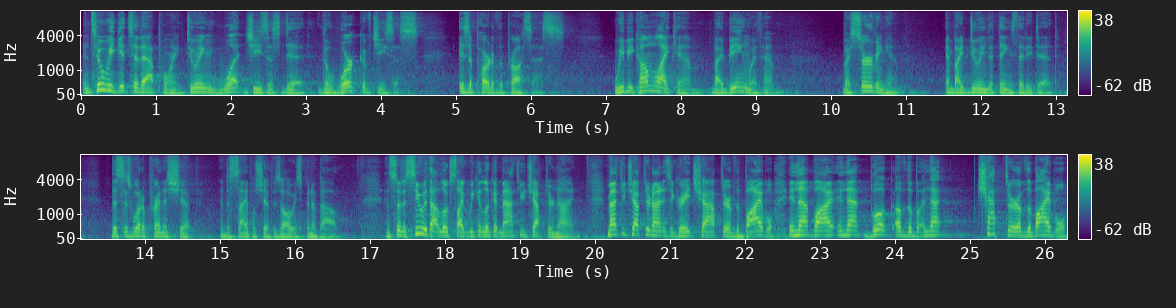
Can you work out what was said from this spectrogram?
Until we get to that point, doing what Jesus did, the work of Jesus, is a part of the process. We become like him by being with him, by serving him, and by doing the things that he did. This is what apprenticeship and discipleship has always been about. And so, to see what that looks like, we can look at Matthew chapter 9. Matthew chapter 9 is a great chapter of the Bible. In that, in that book of the, in that chapter of the Bible,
